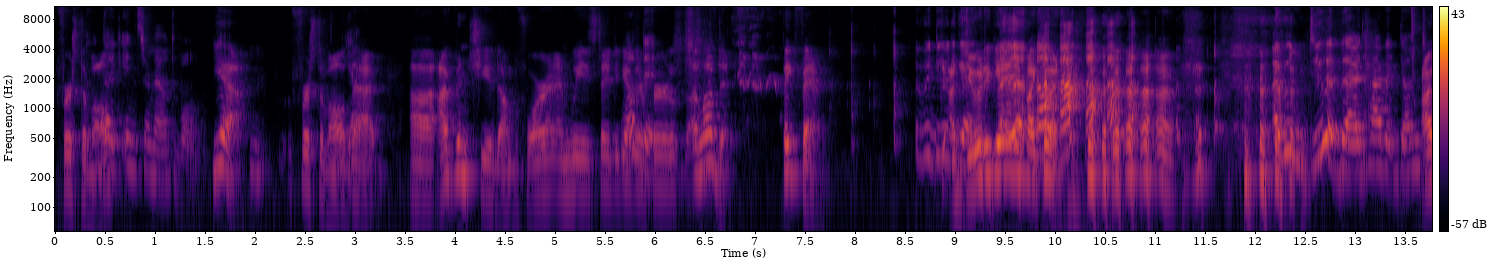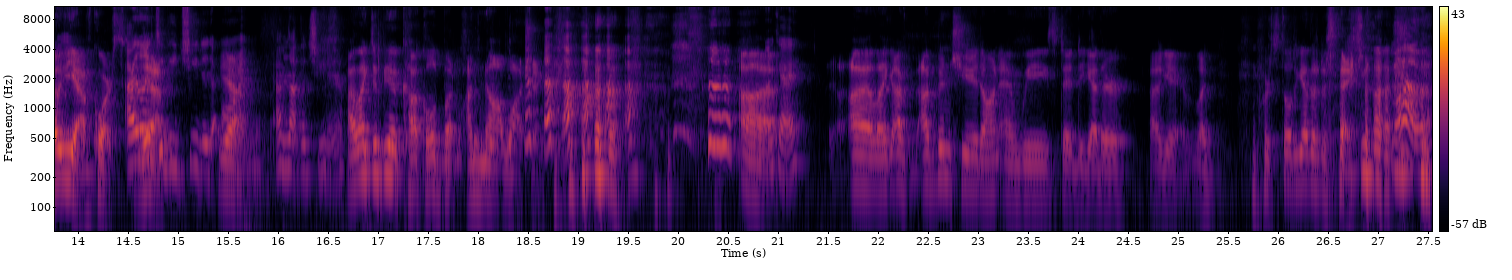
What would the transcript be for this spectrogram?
First of all, Like insurmountable. yeah. Mm. First of all, Yeah. that uh, I've been cheated on before, and we stayed together for. I loved it. Big fan. I would do it I'd again. do it again if I could. I wouldn't do it, but I'd have it done to Oh me. yeah, of course. I like yeah. to be cheated Yeah. on. I'm not the cheater. I like to be a cuckold, but I'm not watching. uh, okay. Uh, like I've I've been cheated on, and we stayed together again. Like we're still together today. Wow.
